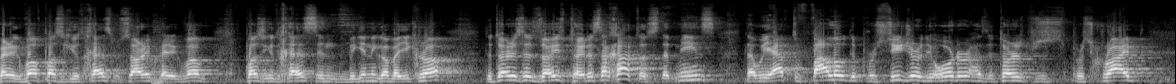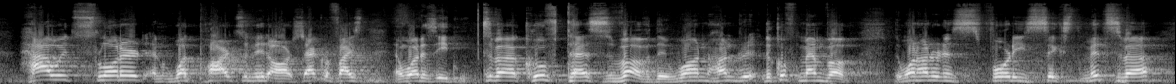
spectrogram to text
Perik Vav pasuk Yudches. Sorry, Perik Vav pasuk Yudches in the beginning of Vayikra. The Torah says Zois Torah sachatos. That means that we have to follow the procedure, the order as the Torah pres- prescribed how it's slaughtered and what parts of it are sacrificed and what is eaten. Kuf Tes Vav, the 100, the Kuf Mem Vav, the 146th mitzvah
